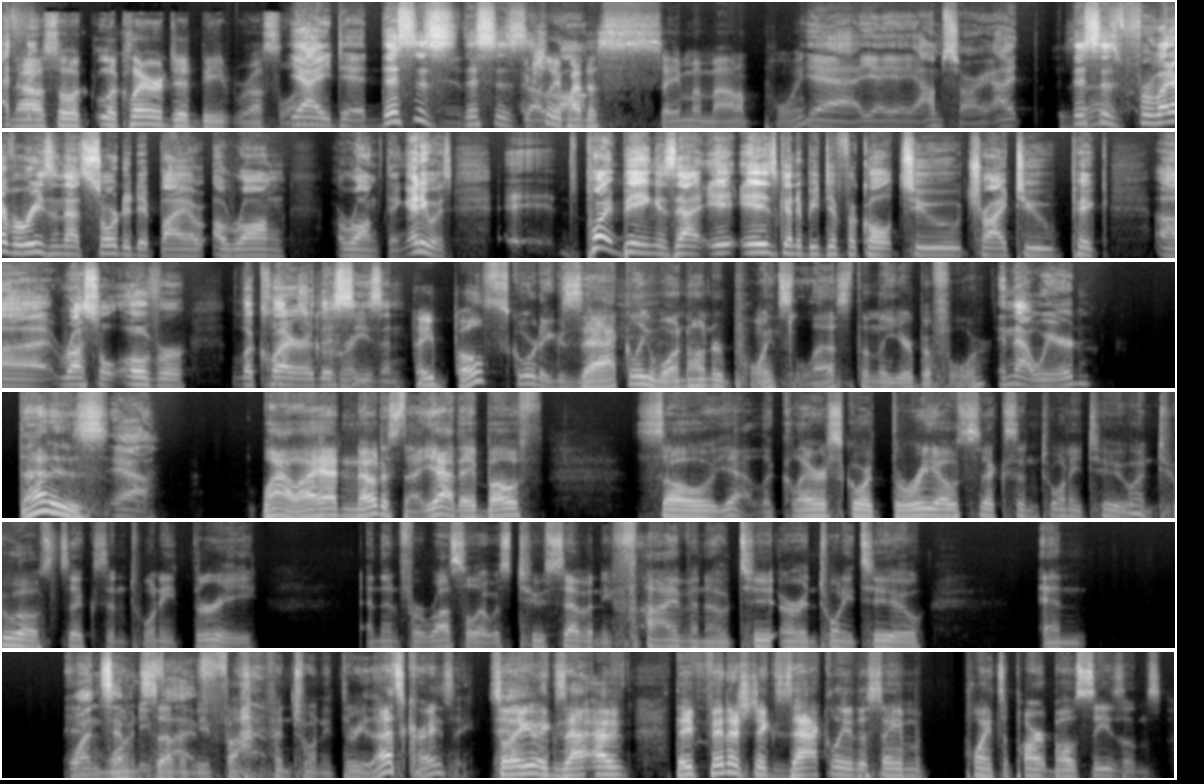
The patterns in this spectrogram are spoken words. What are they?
I no, think, so Le- Leclerc did beat Russell. yeah, he did. This is this is actually by the same amount of points. Yeah, yeah, yeah, yeah. I'm sorry. I Is this that- is for whatever reason that sorted it by a, a wrong a wrong thing. Anyways, the point being is that it is going to be difficult to try to pick uh, Russell over Leclerc That's this crazy. season. They both scored exactly 100 points less than the year before. Isn't that weird? That is Yeah. wow. I hadn't noticed that. Yeah, they both. So yeah, Leclerc scored 306 and 22 and 206 and 23, and then for Russell it was 275 and 02 or in 22, and. and 175. 175 and 23. That's crazy. So they exact they finished exactly the same points apart both seasons,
